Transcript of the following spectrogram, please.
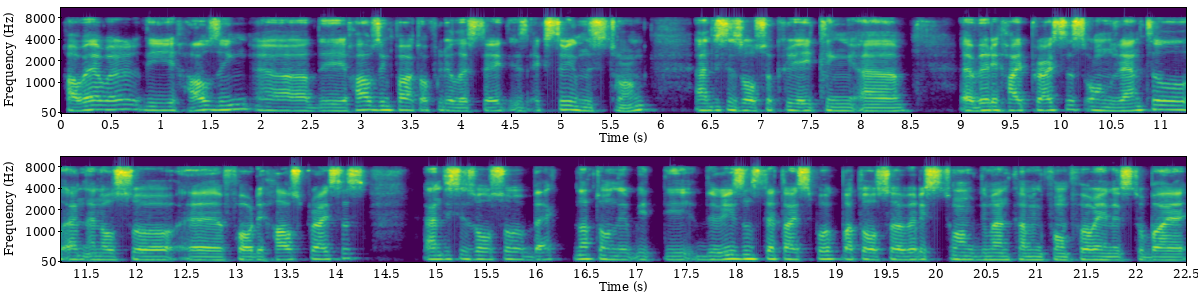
However, the housing, uh, the housing part of real estate is extremely strong and this is also creating uh, very high prices on rental and, and also uh, for the house prices. And this is also backed not only with the, the reasons that I spoke, but also a very strong demand coming from foreigners to buy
